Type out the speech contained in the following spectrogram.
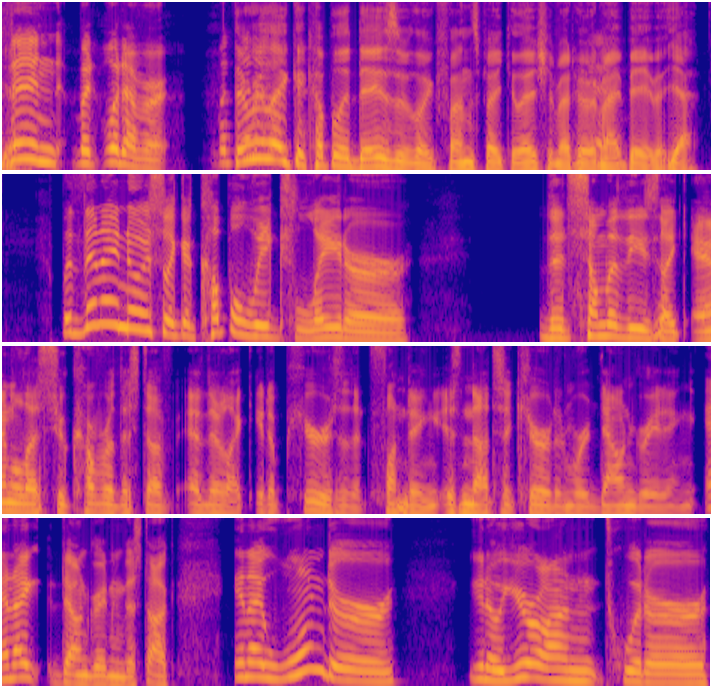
yeah. then, but whatever. But there then, were like a couple of days of like fun speculation about who yeah. it might be, but yeah. But then I noticed like a couple weeks later, that some of these like analysts who cover the stuff and they're like it appears that funding is not secured and we're downgrading. And i downgrading the stock. And i wonder you know you're on twitter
